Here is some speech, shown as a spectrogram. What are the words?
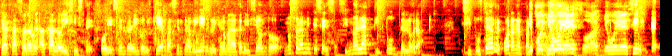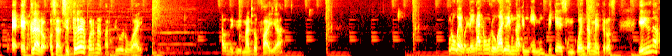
que acá, solamente, acá lo dijiste, oye, se entra bien con la izquierda, se entra bien, lo dijeron en la televisión, todo. No solamente es eso, sino la actitud de Lora. Si tú- ustedes recuerdan el partido. yo voy a Uruguay- eso, ¿ah? Yo voy a eso. Sí, eh, eh, eh, claro, o sea, si ustedes recuerdan el partido de Uruguay, donde Grimaldo falla, Puro huevo, le gana un uruguayo en, en, una- en- en un pique de 50 metros, y hay una,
